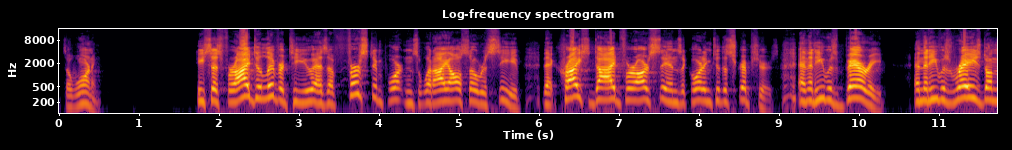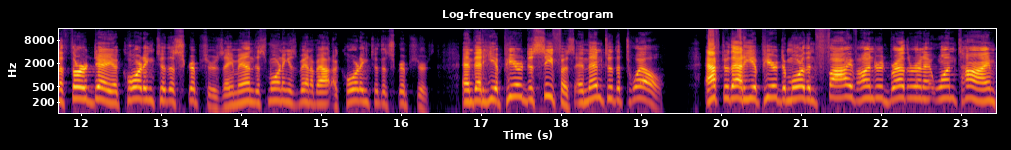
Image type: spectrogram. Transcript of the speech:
It's a warning. He says, For I delivered to you as of first importance what I also received that Christ died for our sins according to the Scriptures, and that he was buried and that he was raised on the third day according to the scriptures. Amen. This morning has been about according to the scriptures. And that he appeared to Cephas and then to the twelve. After that, he appeared to more than 500 brethren at one time,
